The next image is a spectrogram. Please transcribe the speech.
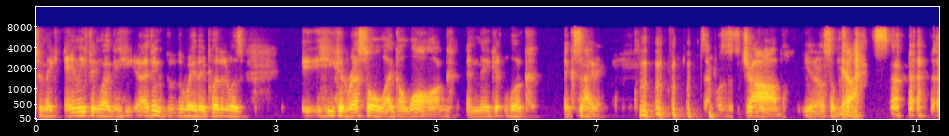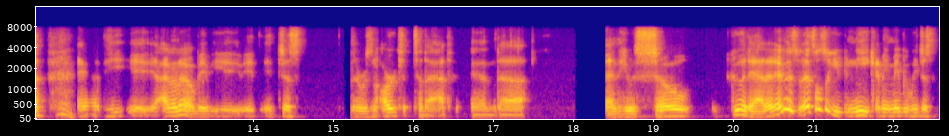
to make anything like he. I think the way they put it was he could wrestle like a log and make it look exciting. that was his job, you know. Sometimes, yeah. and he, I don't know, maybe it, it just there was an art to that, and uh, and he was so good at it, and it's, it's also unique. I mean, maybe we just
